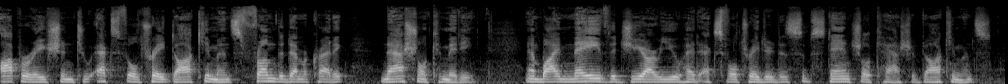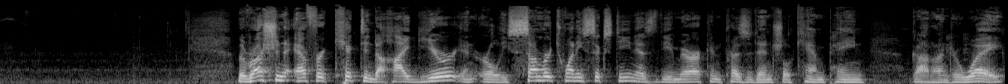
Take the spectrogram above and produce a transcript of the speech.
operation to exfiltrate documents from the Democratic National Committee. And by May, the GRU had exfiltrated a substantial cache of documents. The Russian effort kicked into high gear in early summer 2016 as the American presidential campaign got underway.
